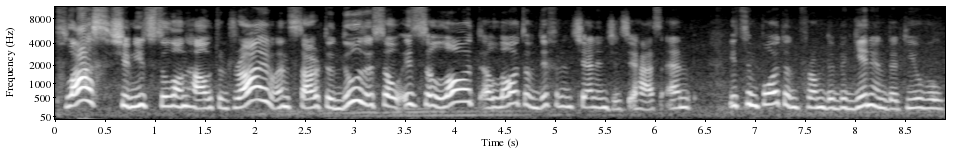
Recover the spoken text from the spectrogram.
plus she needs to learn how to drive and start to do this. So it's a lot, a lot of different challenges she has. And it's important from the beginning that you will,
